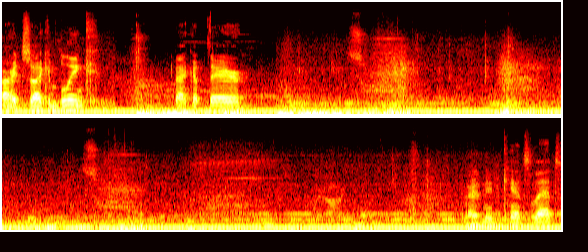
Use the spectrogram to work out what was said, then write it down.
Alright, so I can blink back up there. Need to cancel that.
